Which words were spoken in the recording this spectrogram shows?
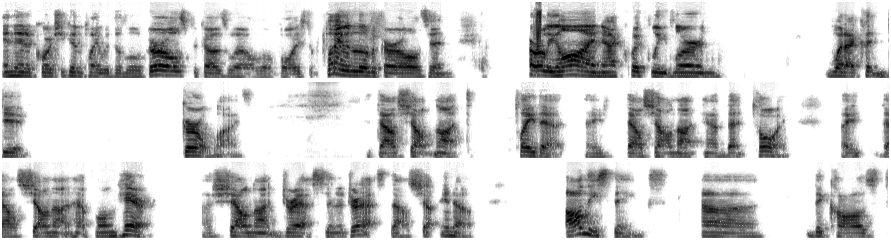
And then, of course, you couldn't play with the little girls because, well, little boys don't play with little girls. And early on, I quickly learned what I couldn't do, girl wise. Thou shalt not play that. Thou shalt not have that toy. Thou shalt not have long hair. Thou shalt not dress in a dress. Thou shalt, you know, all these things uh, that caused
